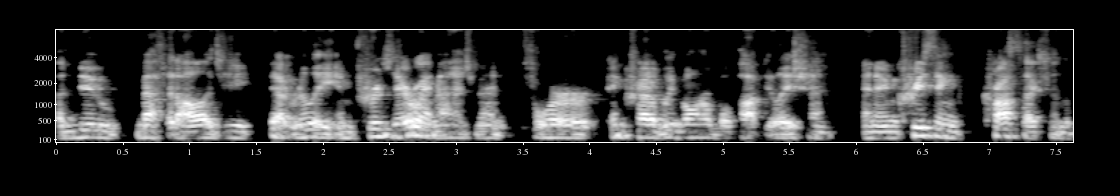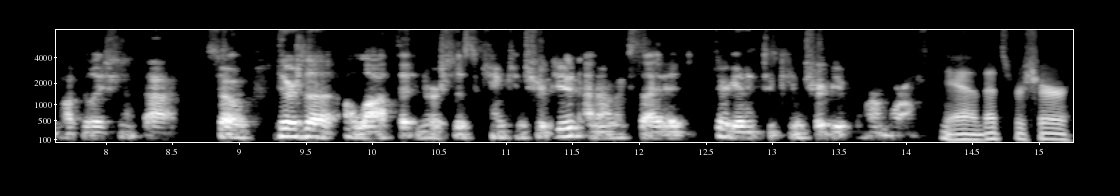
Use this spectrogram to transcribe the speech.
a new methodology that really improves airway management for incredibly vulnerable population and an increasing cross section of the population at that. So there's a, a lot that nurses can contribute, and I'm excited they're getting to contribute more and more. Yeah, that's for sure.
